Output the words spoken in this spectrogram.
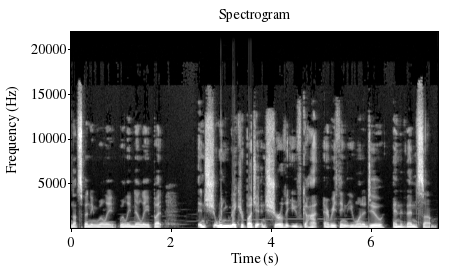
not spending willy willy nilly, but ensure when you make your budget, ensure that you've got everything that you want to do and then some.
